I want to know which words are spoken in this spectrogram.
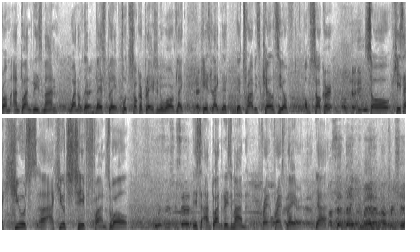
From Antoine Griezmann, one of the best play, foot soccer players in the world. Like he's like the, the Travis Kelsey of, of soccer. Okay. So he's a huge uh, a huge Chiefs fan as well. Who is this you said? It's Antoine Griezmann, French, French player. Yeah, I said thank you, man. I appreciate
